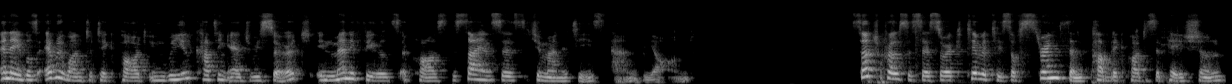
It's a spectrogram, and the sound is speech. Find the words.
enables everyone to take part in real cutting edge research in many fields across the sciences, humanities, and beyond. Such processes or activities of strengthened public participation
